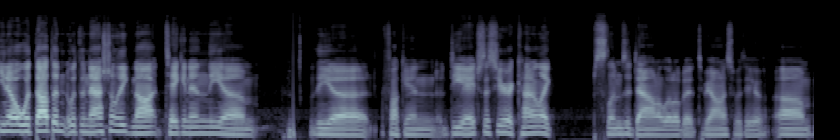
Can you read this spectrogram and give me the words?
You know, without the with the National League not taking in the um the uh fucking DH this year, it kind of like slims it down a little bit. To be honest with you, um,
